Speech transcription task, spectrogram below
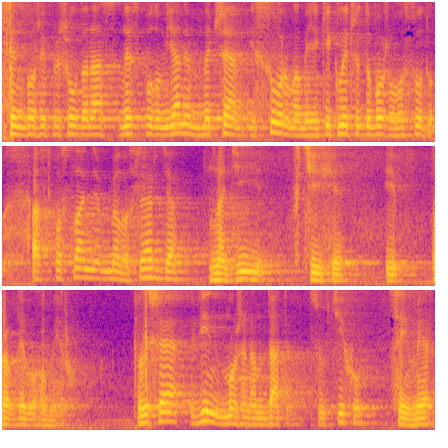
Син Божий прийшов до нас не з полум'яним мечем і сурмами, які кличуть до Божого суду, а з посланням милосердя, надії, втіхи і правдивого миру. Лише Він може нам дати цю втіху, цей мир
